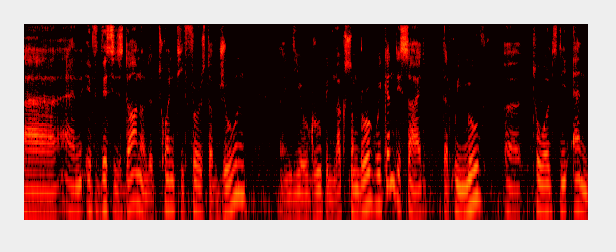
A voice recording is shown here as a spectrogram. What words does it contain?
Uh, and if this is done on the 21st of June in the Eurogroup in Luxembourg, we can decide that we move uh, towards the end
